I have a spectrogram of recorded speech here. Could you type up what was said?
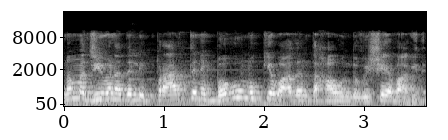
ನಮ್ಮ ಜೀವನದಲ್ಲಿ ಪ್ರಾರ್ಥನೆ ಬಹು ಮುಖ್ಯವಾದಂತಹ ಒಂದು ವಿಷಯವಾಗಿದೆ.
